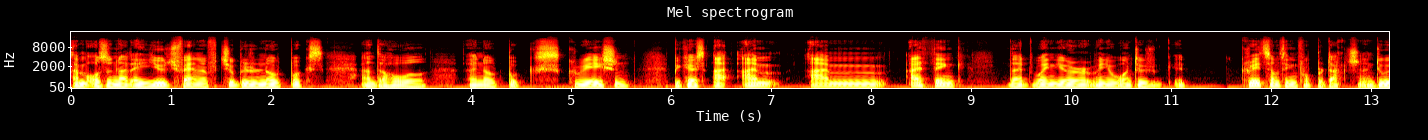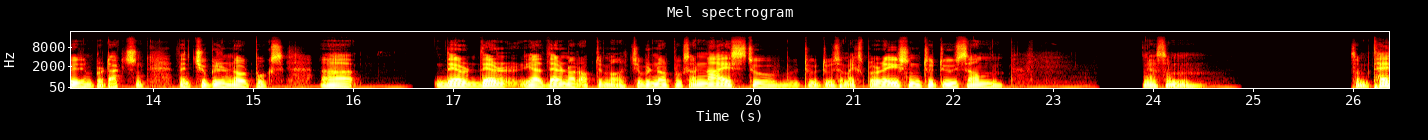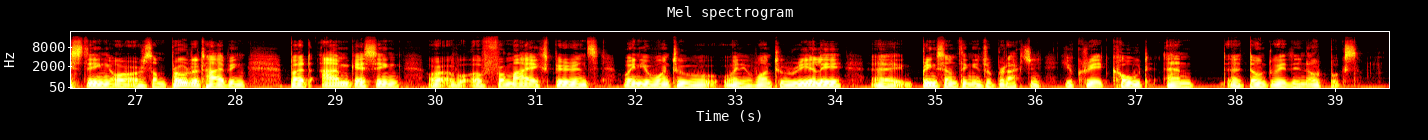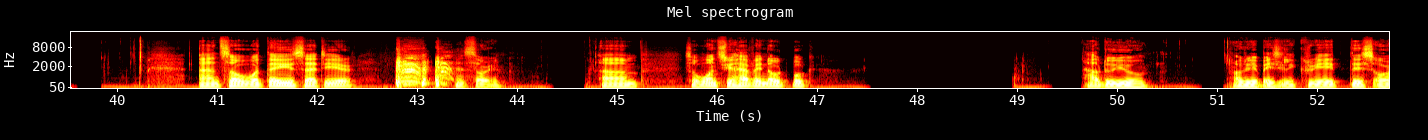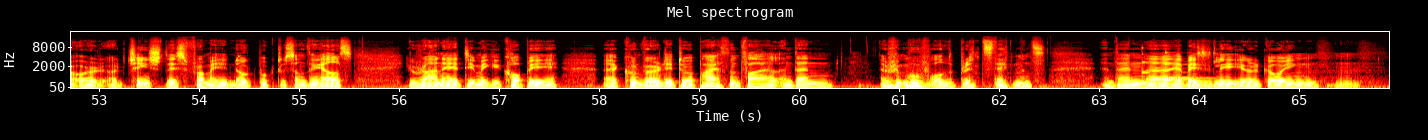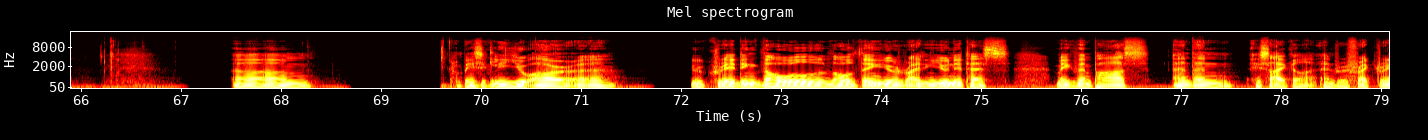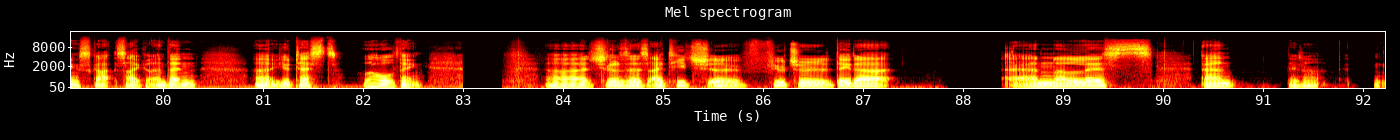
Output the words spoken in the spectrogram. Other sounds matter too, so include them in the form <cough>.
I'm also not a huge fan of Jupyter notebooks and the whole uh, notebooks creation because I, I'm I'm I think that when you're when you want to uh, create something for production and do it in production, then Jupyter notebooks uh, they're they're yeah they're not optimal. Jupyter notebooks are nice to to do some exploration, to do some yeah some some testing or, or some prototyping but i'm guessing or, or, from my experience when you want to when you want to really uh, bring something into production you create code and uh, don't do it in notebooks. And so what they said here <coughs> sorry. Um, so once you have a notebook, how do you how do you basically create this or, or, or change this from a notebook to something else? You run it, you make a copy, uh, convert it to a Python file, and then <laughs> remove all the print statements, and then uh, basically you're going. Hmm, um, basically, you are uh, you're creating the whole the whole thing. You're writing unit tests make them pass, and then a cycle and refactoring cycle, and then uh, you test the whole thing. Uh, says, I teach uh, future data analysts and data.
